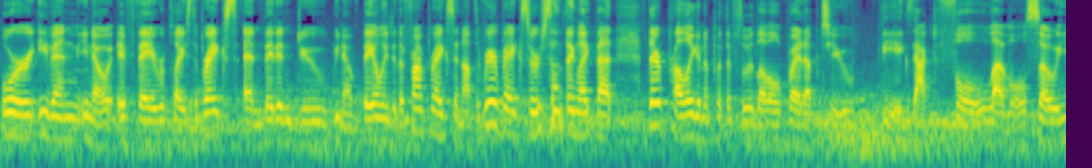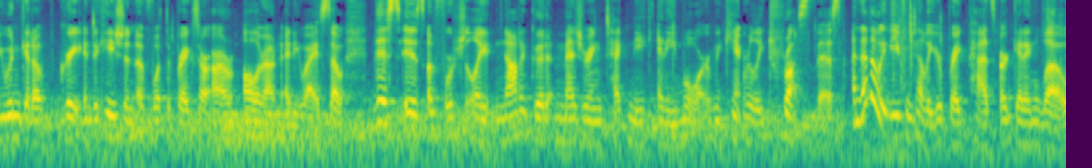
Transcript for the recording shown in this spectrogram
or even, you know, if they replace the brakes and they didn't do, you know, they only do the front brakes and not the rear brakes or something like that, they're probably going to put the fluid level right up to the exact full level. So you wouldn't get a great indication of what the brakes are, are all around anyway So this is unfortunately not a good measuring technique anymore. We can't really trust this. Another way that you can tell that your brake pads are getting low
